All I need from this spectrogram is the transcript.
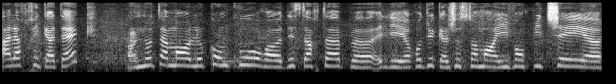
à l'Africa Tech. Ouais. Euh, Notamment le concours euh, des startups, euh, les Reduc, justement, ils vont pitcher. euh,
